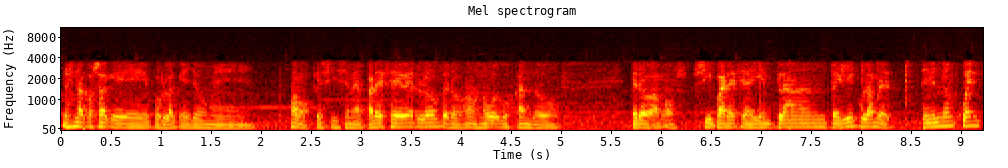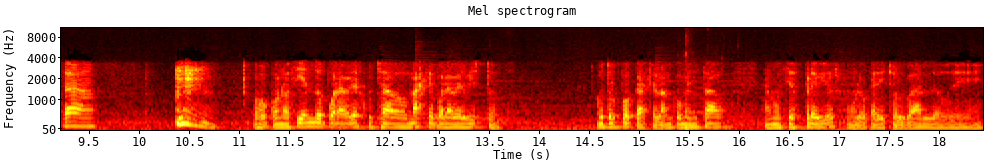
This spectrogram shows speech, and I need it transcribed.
No es una cosa que por la que yo me... Vamos, que si se me aparece verlo, pero vamos, no voy buscando... Pero vamos, sí parece ahí en plan película, hombre, teniendo en cuenta o conociendo por haber escuchado más que por haber visto otros podcasts que lo han comentado, anuncios previos, como lo que ha dicho el Baldo de,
